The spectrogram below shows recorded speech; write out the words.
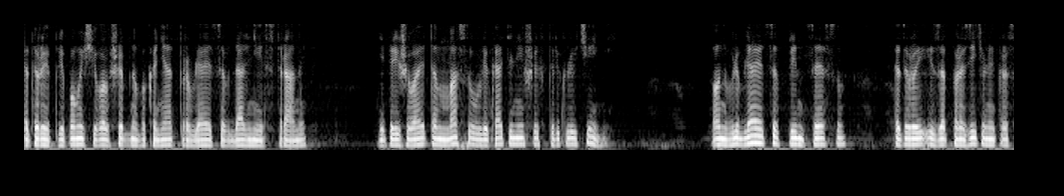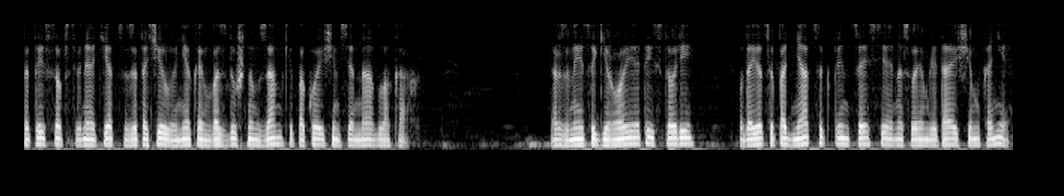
который при помощи волшебного коня отправляется в дальние страны и переживает там массу увлекательнейших приключений. Он влюбляется в принцессу, которую из-за поразительной красоты собственный отец заточил в некоем воздушном замке, покоящемся на облаках. Разумеется, герою этой истории удается подняться к принцессе на своем летающем коне –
